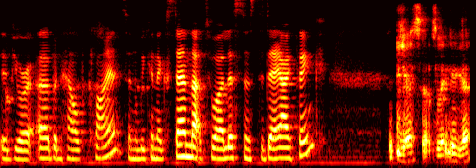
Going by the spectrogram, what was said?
if you're an Urban Health client, and we can extend that to our listeners today. I think. Yes, absolutely. Yeah.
